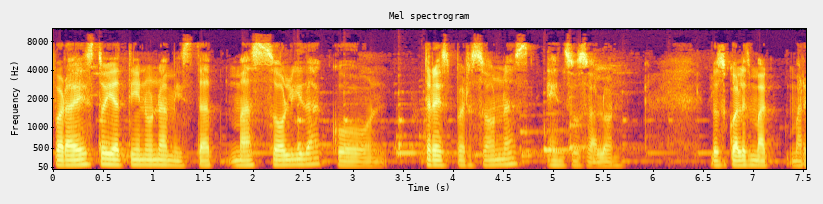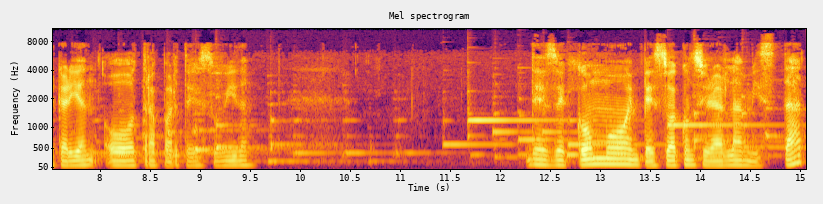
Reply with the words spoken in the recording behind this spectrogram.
Para esto ya tiene una amistad más sólida con tres personas en su salón, los cuales marcarían otra parte de su vida. Desde cómo empezó a considerar la amistad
